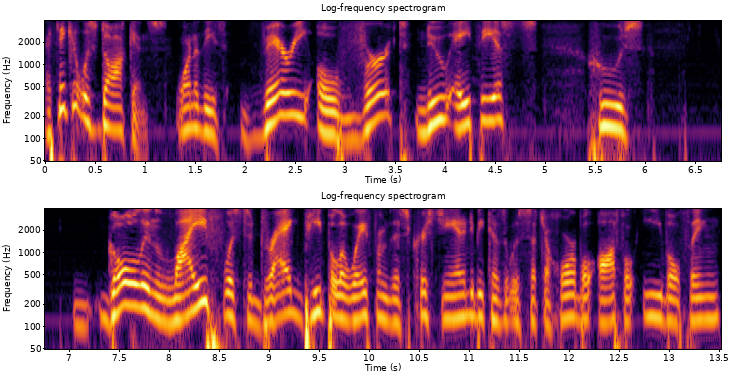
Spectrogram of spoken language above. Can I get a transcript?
I think it was Dawkins, one of these very overt new atheists whose goal in life was to drag people away from this Christianity because it was such a horrible, awful, evil thing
